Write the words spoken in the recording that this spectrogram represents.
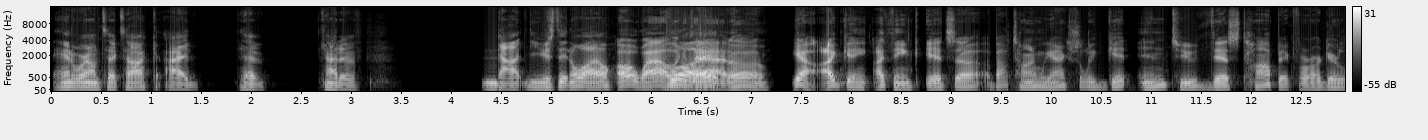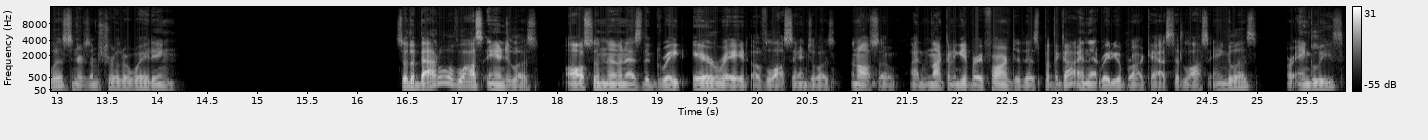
and we're on TikTok. I have kind of not used it in a while. Oh wow! look at that. Oh yeah. I think. I think it's uh, about time we actually get into this topic for our dear listeners. I'm sure they're waiting. So the Battle of Los Angeles, also known as the Great Air Raid of Los Angeles, and also I'm not going to get very far into this, but the guy in that radio broadcast said Los Angeles or Angeles.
